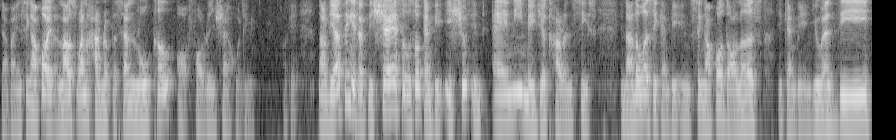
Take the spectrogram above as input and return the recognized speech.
Yeah but in singapore it allows 100% local or foreign shareholding okay now the other thing is that the shares also can be issued in any major currencies in other words it can be in singapore dollars it can be in usd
